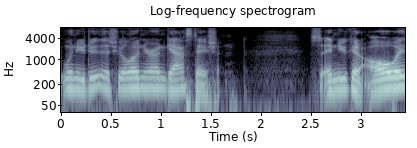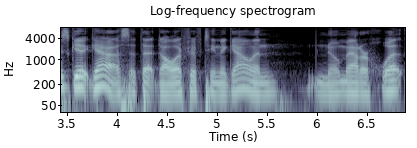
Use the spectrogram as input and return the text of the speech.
when you do this, you'll own your own gas station. So, and you can always get gas at that dollar fifteen a gallon, no matter what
